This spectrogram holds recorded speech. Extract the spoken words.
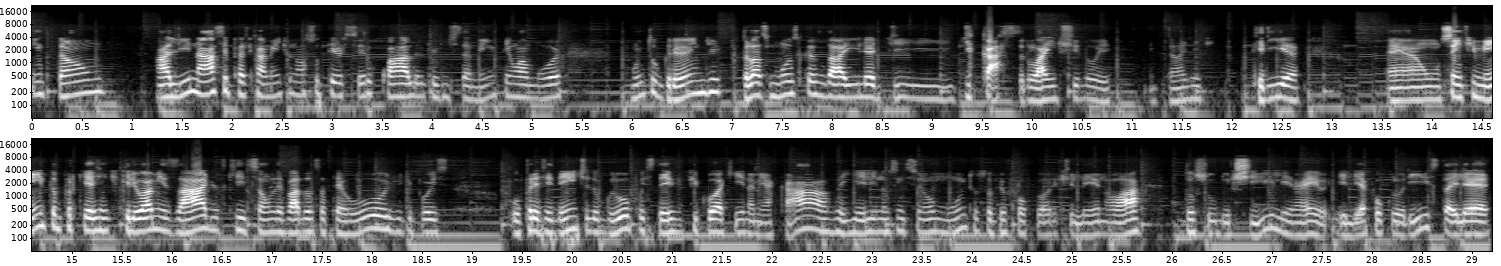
Então ali nasce praticamente o nosso terceiro quadro que a gente também tem um amor muito grande pelas músicas da ilha de, de Castro lá em Chiloé. Então a gente cria é um sentimento porque a gente criou amizades que são levadas até hoje. Depois o presidente do grupo esteve ficou aqui na minha casa e ele nos ensinou muito sobre o folclore chileno lá do sul do Chile, né? Ele é folclorista, ele é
